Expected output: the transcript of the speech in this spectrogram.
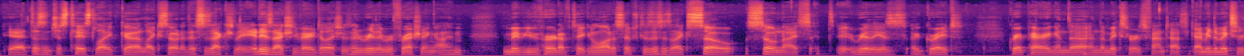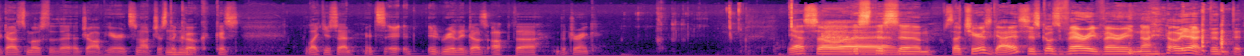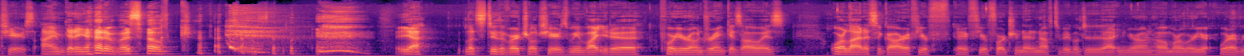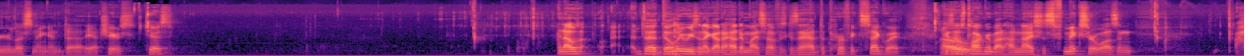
Yeah, it doesn't just taste like uh, like soda. This is actually it is actually very delicious and really refreshing. I'm maybe you've heard I've taken a lot of sips because this is like so so nice. It it really is a great great pairing and the and the mixer is fantastic. I mean the mixer does most of the job here. It's not just the Mhm. coke because like you said, it's it, it really does up the the drink. Yeah, so uh, This this um so cheers, guys. This goes very, very nice. Oh yeah, the, the cheers. I'm getting ahead of myself. yeah, let's do the virtual cheers. We invite you to pour your own drink as always, or light a cigar if you're if you're fortunate enough to be able to do that in your own home or where you're, wherever you're listening. And uh, yeah, cheers. Cheers. And I was the the only reason I got ahead of myself is because I had the perfect segue because I was Oh. talking about how nice this mixer was and.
